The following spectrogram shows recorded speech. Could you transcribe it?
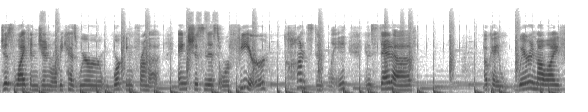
just life in general because we're working from a anxiousness or fear constantly instead of okay, where in my life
